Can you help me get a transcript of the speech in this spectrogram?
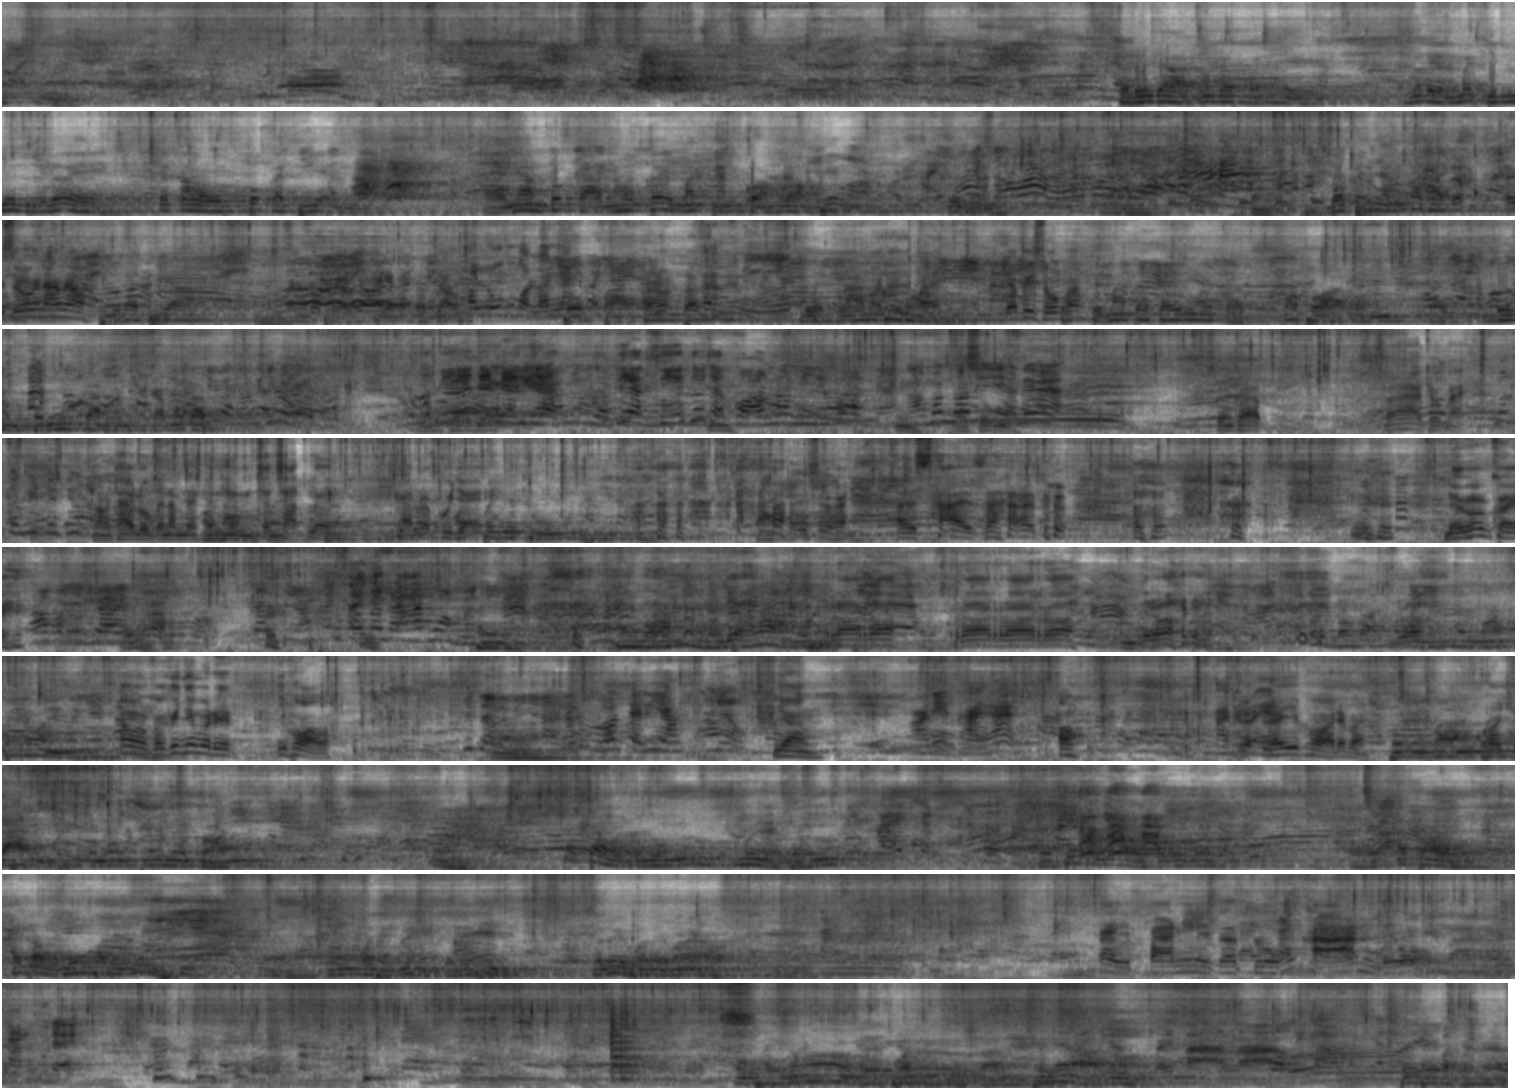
อืมขออนุญาตนะครับวันนี้มาเด่นมากินอยืนนี่เลยจะเก้าปกติอันเอ่อย่ามต้องการเขาเคยมาตีกลองร้องเพลงอยืนนี่บ่เป็นหยังนะครับไอ้สูงนะแมวปีละเทียเขาลุกหมดแล้วเก็เนี่ยบปากกันกันลูกหลานที่หน่อยเดี๋ยวพี่สูงก่อนถึงมาแต่ใจเนี่ยกับมาพอกันดึงไปนิดกันนะครับ เนื้อจะเป็นเรียกเรียกสีคือจะของเรามีในพวกเนี่ยเอามันนี่เนี่ยสูงครับสาธุไปลองถ่ายรูปไปนำเลยเห็นชัดๆเลยการรถผู้ใหญ่ไปจะถุงสวยไอ้สายสาเดี๋ยวก็ค่อยเอาไปใจให้มันดังห่วงมันให้ให้ร้อนให้เดี๋ยวรอรอรอรอรอรอ รอรอให้ร้อนไปนอนเอ้าข่อยขึ้นยังบ่ได้อีพ่อวะพี่เจอเป็นยังไงรถใช้หรือยังยังอันนี้ถ่ายให้เอ้าถ่ายได้แล้วไหมแล้วอีพ่อได้ป่ะเป็นบางคนจานไม่ไม่สอนเออถ้าเจ้าหลงมือผมผมคิดว่าเจ้าดีเลยโอ้ถ้าเจ้าถ้าเจ้าหูก็ได้ยินเออหูก็ได้ยินก็เลยก็เลยว่าได้มา ไก่ปลานี่ก็หลงขานเดี๋ยวเอาไผ่น้องเลยพ่อนอยู่กันพญาเนาะไปหนาลาวพญาบัตรนา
